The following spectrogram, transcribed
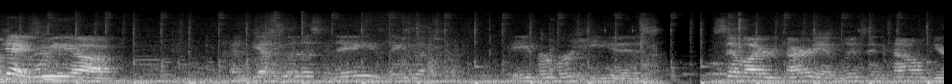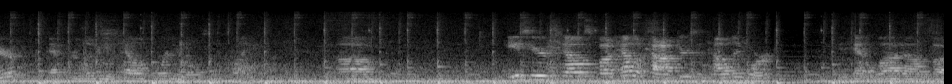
Okay, we uh, have a guest with us today. His name is Dave Herbert. He is semi-retired and lives in town here after living in California Um, He's here to tell us about helicopters and how they work. He had a lot of uh,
